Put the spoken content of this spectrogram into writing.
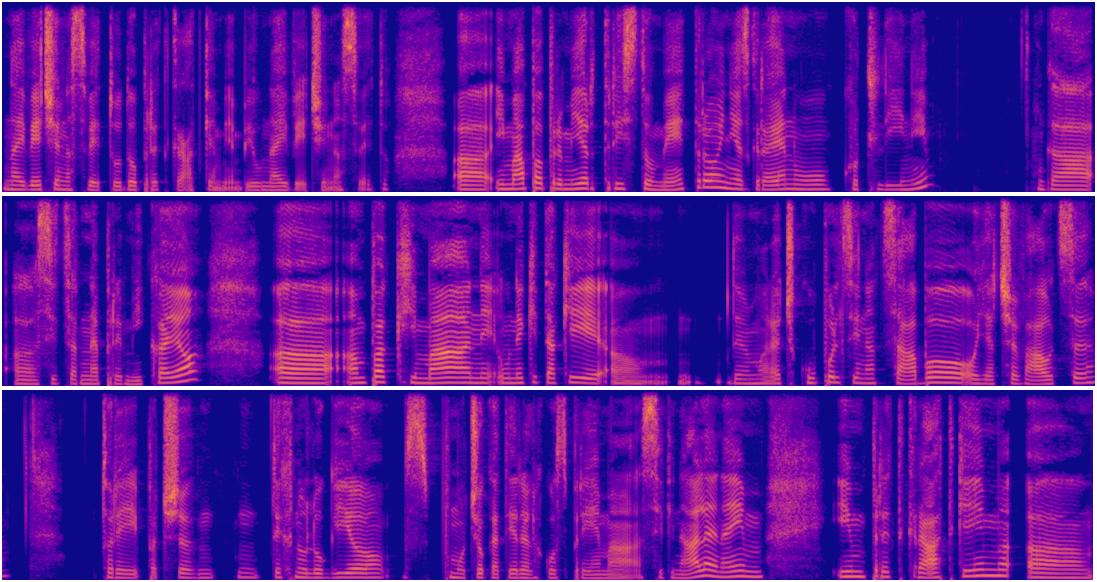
največje na svetu, do pred kratkim je bil največji na svetu. Uh, ima pa premjer 300 metrov in je zgrajen v kotlini. Ga uh, sicer ne premikajo, uh, ampak ima ne, v neki taki, um, da imamo reči, kupolci nad sabo, ojačevalce, torej pač tehnologijo, s pomočjo katere lahko sprejema signale. In, in pred kratkim, uh,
